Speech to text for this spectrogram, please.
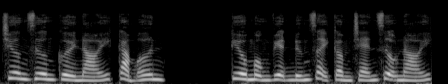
Trương Dương cười nói cảm ơn. Kiều Mộng Viện đứng dậy cầm chén rượu nói,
